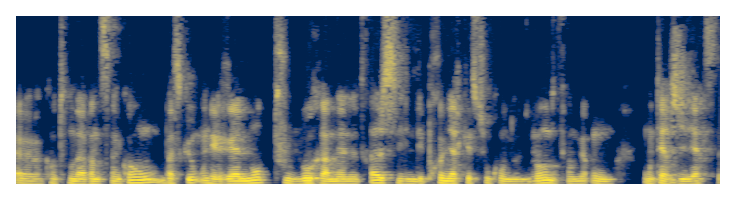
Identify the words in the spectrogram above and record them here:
euh, quand on a 25 ans, parce qu'on est réellement toujours ramené à notre âge. C'est une des premières questions qu'on nous demande. Enfin, on, on tergiverse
